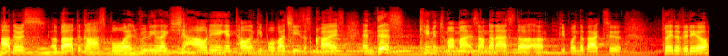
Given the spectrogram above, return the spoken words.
others about the gospel and really like shouting and telling people about Jesus Christ. And this came into my mind, so I'm gonna ask the um, people in the back to play the video.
